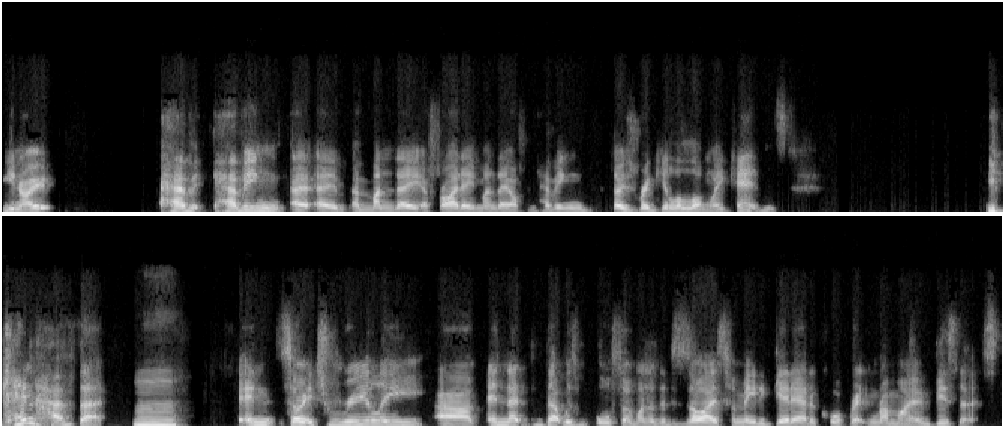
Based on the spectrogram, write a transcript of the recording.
you know have, having a, a, Monday, a Friday, Monday off, and having those regular long weekends, you can have that. Mm. And so it's really uh, and that that was also one of the desires for me to get out of corporate and run my own business.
